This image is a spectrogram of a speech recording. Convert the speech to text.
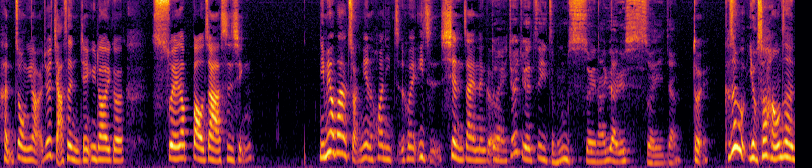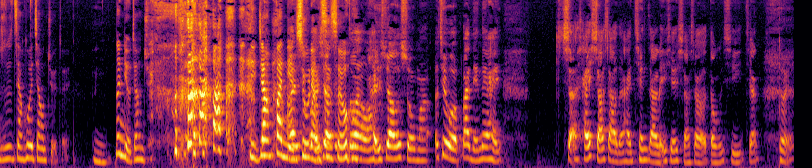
很重要，就是假设你今天遇到一个衰到爆炸的事情，你没有办法转念的话，你只会一直陷在那个对，就会觉得自己怎么那么衰，然后越来越衰这样。对。可是有时候好像真的就是这样，会这样觉得欸。嗯，那你有这样觉得？你这样半年出两次车对，祸，我还需要说吗？而且我半年内还小还小小的还牵杂了一些小小的东西，这样。对，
